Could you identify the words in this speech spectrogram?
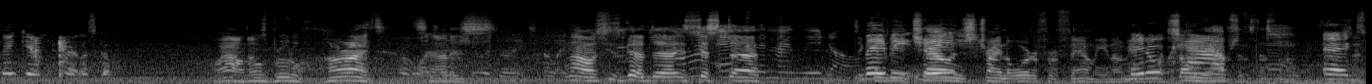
Thank you. All right, let's go. Wow, that was brutal. All right. Oh, That's wasn't how it it? She is. was nice. I like No, she's good. Uh, it's just uh, it can Baby, be a challenge trying to order for a family. You know what I mean? They don't With so many have options. That's what I'm eggs.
